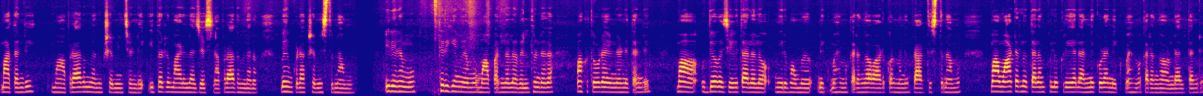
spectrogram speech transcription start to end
మా తండ్రి మా అపరాధములను క్షమించండి. ఇతరులు మాడేలా చేసిన అపరాధములను మేము కూడా క్షమిస్తున్నాము. ఈ దినము తిరిగి మేము మా పనులలో వెళ్తుండగా మాకు తోడై ఉండండి తండ్రి. మా ఉద్యోగ జీవితాలలో మీరు మమ్మల్ని నీకు మహిమకరంగా వాడుకోమని ప్రార్థిస్తున్నాము. మా మాటలు తలంపులు క్రియలు అన్నీ కూడా నీకు మహిమకరంగా ఉండాలి తండ్రి.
